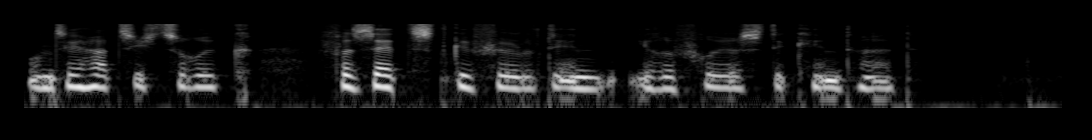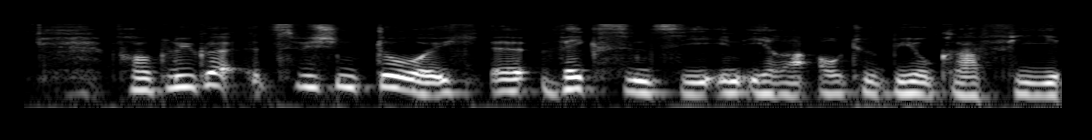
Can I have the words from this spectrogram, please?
und sie hat sich zurückversetzt gefühlt in ihre früheste Kindheit. Frau Klüger, zwischendurch äh, wechseln Sie in Ihrer Autobiografie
